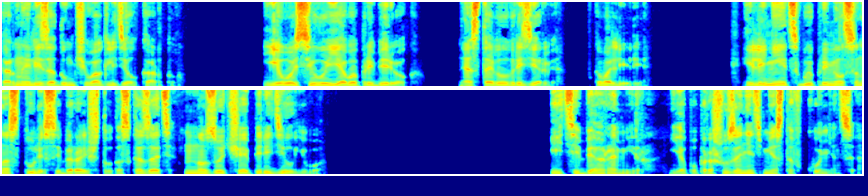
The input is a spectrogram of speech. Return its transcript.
Корнелий задумчиво оглядел карту. Его силу я бы приберег, оставил в резерве, в кавалерии. И линеец выпрямился на стуле, собираясь что-то сказать, но Зодчий опередил его. «И тебя, Рамир, я попрошу занять место в коннице».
